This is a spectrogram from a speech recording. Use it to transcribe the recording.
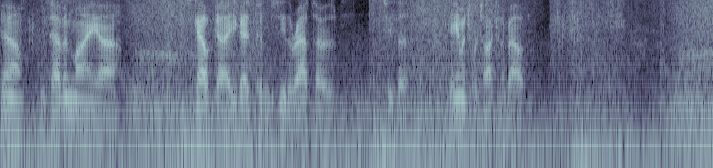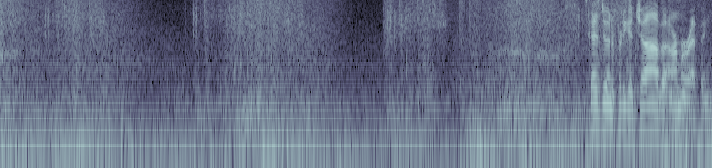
Yeah, with having my uh, scout guy, you guys couldn't see the rats. I would see the damage we're talking about. This guy's doing a pretty good job at armor repping.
